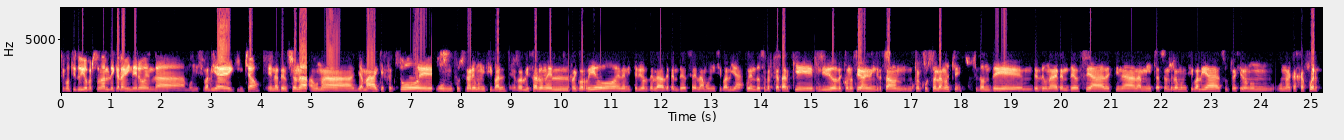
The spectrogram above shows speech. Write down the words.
Se constituyó personal de carabinero en la municipalidad de Quinchao en atención a, una llamada que efectuó eh, un funcionario municipal. Eh, realizaron el recorrido en el interior de la dependencia de la municipalidad, pudiéndose percatar que individuos desconocidos habían ingresado en el transcurso de la noche, donde desde una dependencia destinada a la administración de la municipalidad sustrajeron una caja fuerte.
